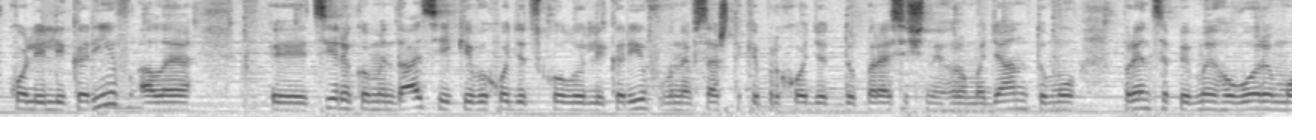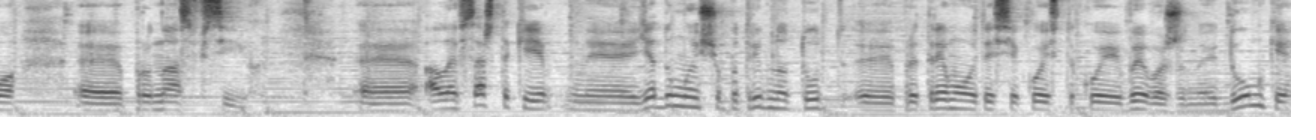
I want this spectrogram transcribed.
в колі лікарів, але ці рекомендації, які виходять з колу лікарів, вони все ж таки приходять до пересічних громадян. Тому, в принципі, ми говоримо е, про нас всіх. Е, Але все ж таки, е, я думаю, що потрібно тут е, притримуватись якоїсь такої виваженої думки,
